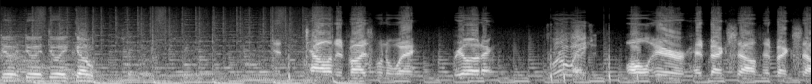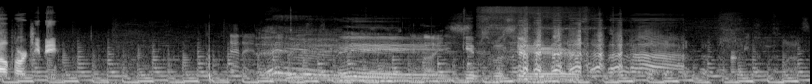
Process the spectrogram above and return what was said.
do it, do it, do it, go. Yeah, Talon advised one away. Reloading. We're away. All air, head back south, head back south, RTB. Hey, Gibbs was here.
